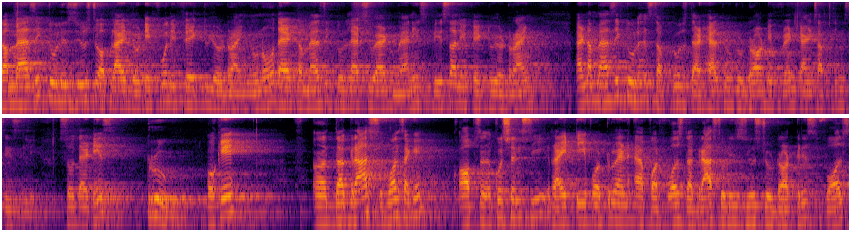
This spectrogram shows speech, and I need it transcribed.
the magic tool is used to apply beautiful effect to your drawing you know that the magic tool lets you add many special effect to your drawing and the magic tool has subtools that help you to draw different kinds of things easily so that is true okay uh, the grass once again Option question C, write T for true and F for false. The grass tool is used to draw trees. False.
